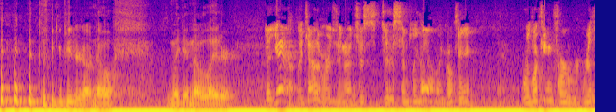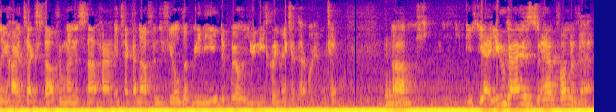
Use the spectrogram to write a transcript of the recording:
the computer don't know. Make it know later. But yeah, like in other words, you know, just just simply that. Like, okay, we're looking for really high tech stuff, and when it's not high tech enough in the field that we need, we'll uniquely make it that way. Okay. Um, yeah, you guys have fun with that.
